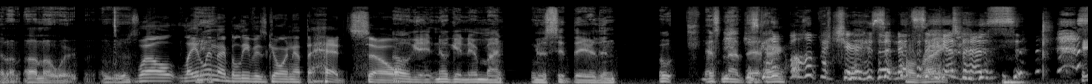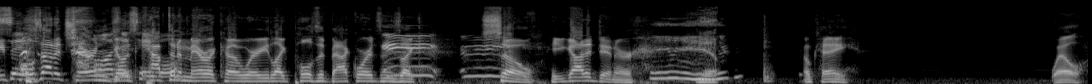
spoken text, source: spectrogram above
I don't, I don't know where. I'm gonna, Well, Leilyn, I believe, is going at the head. So oh, okay, no, okay, never mind. I'm gonna sit there then. Oh, that's not He's that. gonna pull up a chair and sit next to Alright. me. and he pulls out a chair and goes. Captain America, where he like pulls it backwards and he's like, "So you got a dinner." Yep. Okay. Well.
